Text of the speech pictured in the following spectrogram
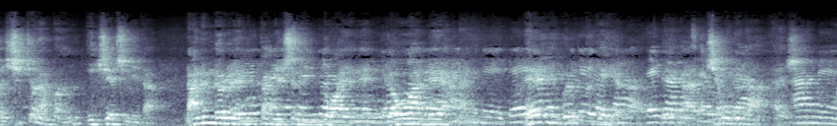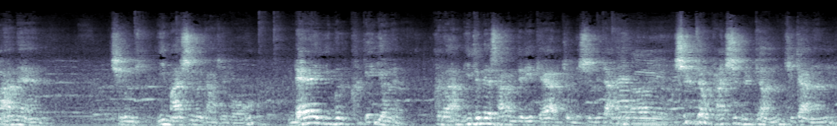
1절부터 10절 한번 읽겠습니다. 나는 너를 애국 땅에서 인도하여낸 여호와 내 하나님. 내 입을 크게 해라. 내가 채우리라. 아멘. 아멘. 지금 이 말씀을 가지고 내 입을 크게 여는 그러한 믿음의 사람들이 대할 좀 있습니다. 실전 81편 기자는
